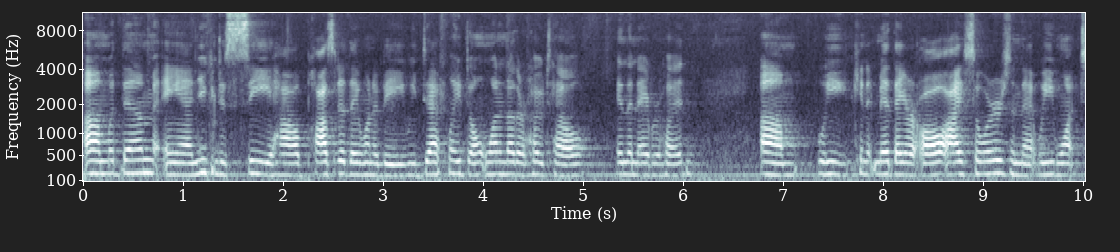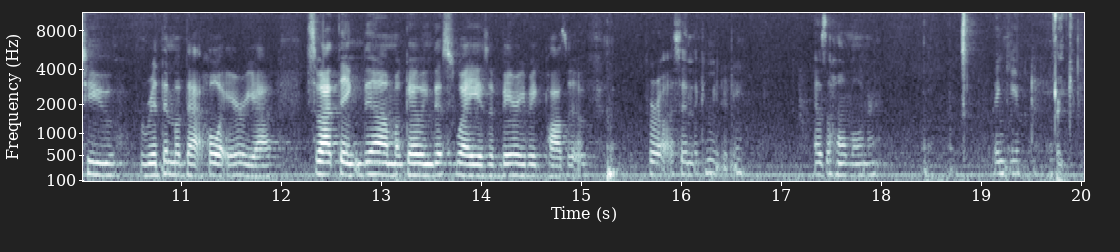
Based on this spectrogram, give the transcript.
um, with them, and you can just see how positive they want to be. We definitely don't want another hotel in the neighborhood. Um, we can admit they are all eyesores and that we want to rid them of that whole area. So I think them going this way is a very big positive for us in the community as a homeowner. Thank you. Thank you.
